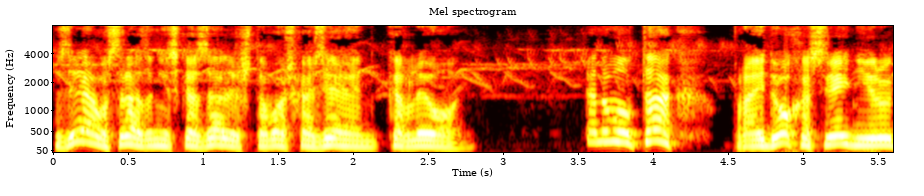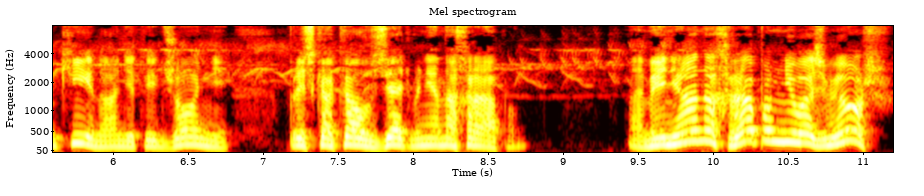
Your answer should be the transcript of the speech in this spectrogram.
Зря вы сразу не сказали, что ваш хозяин Корлеон. Я думал так, пройдоха средней руки, нанятый Джонни, прискакал взять меня на храпом. А меня на храпом не возьмешь.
